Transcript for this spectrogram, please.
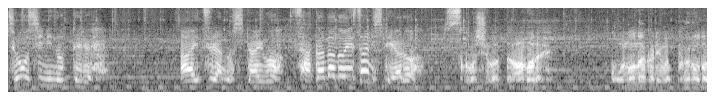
調子に乗ってる。あいつらの死体を魚の餌にしてやろう。少しは黙れ。この中にはプロだ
